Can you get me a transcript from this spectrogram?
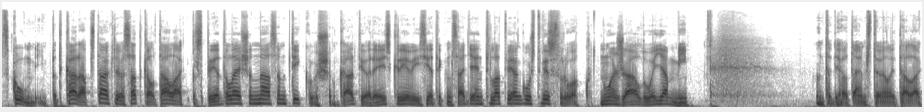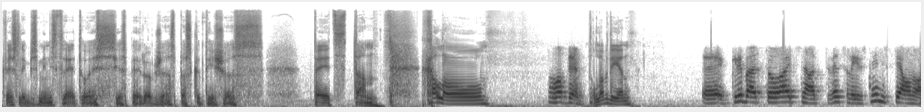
Skumji. Pat kara apstākļos atkal tālāk par spriedalēšanu nesam tikuši, un kārtībā reizes Krievijas ietekmes aģenti Latvijā gūst virsroku. Nožēlojami. Un tad jautājums tev vēl ir tālāk veselības ministrē, to es iespēju robežās paskatīšos pēc tam. Halo! Labdien! Labdien. E, gribētu aicināt veselības ministru jauno,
